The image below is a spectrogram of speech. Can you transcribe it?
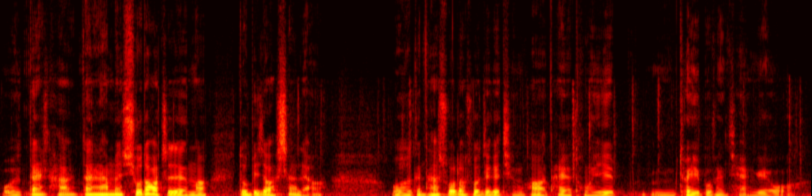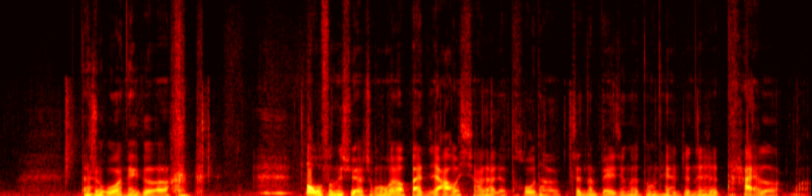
我，但是他，但是他们修道之人嘛，都比较善良。我跟他说了说这个情况，他也同意，嗯，退一部分钱给我。但是我那个暴风雪中我要搬家，我想想就头疼。真的，北京的冬天真的是太冷了。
